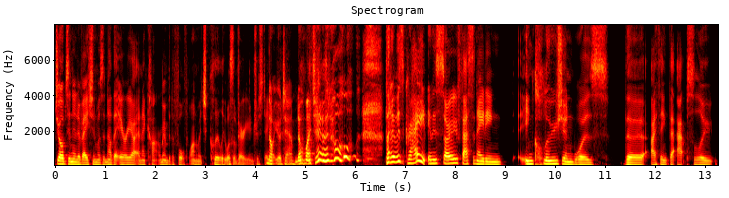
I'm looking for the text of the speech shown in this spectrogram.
Jobs and innovation was another area, and I can't remember the fourth one, which clearly wasn't very interesting. Not your jam. Not my jam at all. but it was great. It was so fascinating. Inclusion was the, I think, the absolute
